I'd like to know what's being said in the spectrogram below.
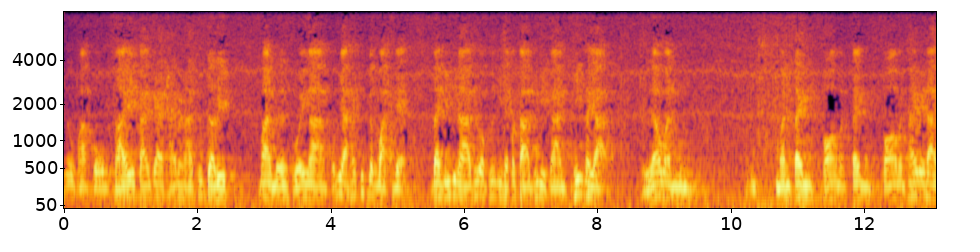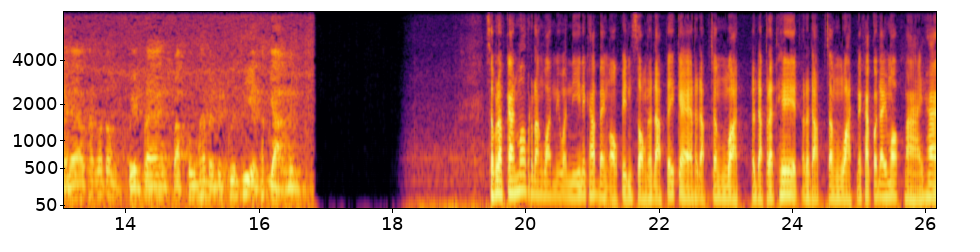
เรื่องความโปร่งใสการแก้ไขปัญหาทุจริตบ้านเมืองสวยงาม ผมอยากให้ทุกจังหวัดเนี่ย ได้พิจารณาที่ว่าพื้นที่ใดก็ตามที่มีการทิ้งขยะ แล้วมันมันเต็มกองมันเต็มกองมันใช้ไม่ได้แล้วท่านก็ต้องเปลี่ยนแปลงปรับปรุงให้มันเป็นพื้นที่อย่างสักอย่างหนึ่งสำหรับการมอบรางวัลในวันนี้นะครับแบ่งออกเป็น 2 ระดับได้แก่ระดับจังหวัด ระดับประเทศ ระดับจังหวัดนะครับก็ได้มอบหมายให้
